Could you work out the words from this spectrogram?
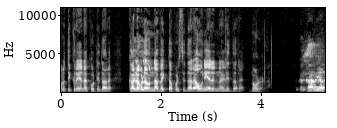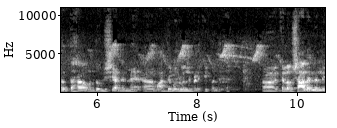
ಪ್ರತಿಕ್ರಿಯೆಯನ್ನು ಕೊಟ್ಟಿದ್ದಾರೆ. ಕಳವಳವನ್ನ ವ್ಯಕ್ತಪಡಿಸಿದ್ದಾರೆ. ಅವನೇನನ್ನ ಹೇಳಿದ್ದಾರೆ ನೋಡೋಣ. ಒಂದು ವಿಷಯ ನಿನ್ನೆ ಮಾಧ್ಯಮಗಳಲ್ಲಿ ಬೆಳಕಿಗೆ ಬಂದಿದೆ. ಕೆಲವು ಶಾಲೆಗಳಲ್ಲಿ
